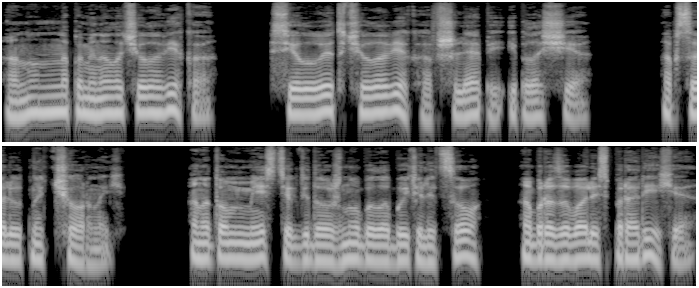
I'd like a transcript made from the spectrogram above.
Оно напоминало человека. Силуэт человека в шляпе и плаще. Абсолютно черный. А на том месте, где должно было быть лицо, образовались прорехи.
